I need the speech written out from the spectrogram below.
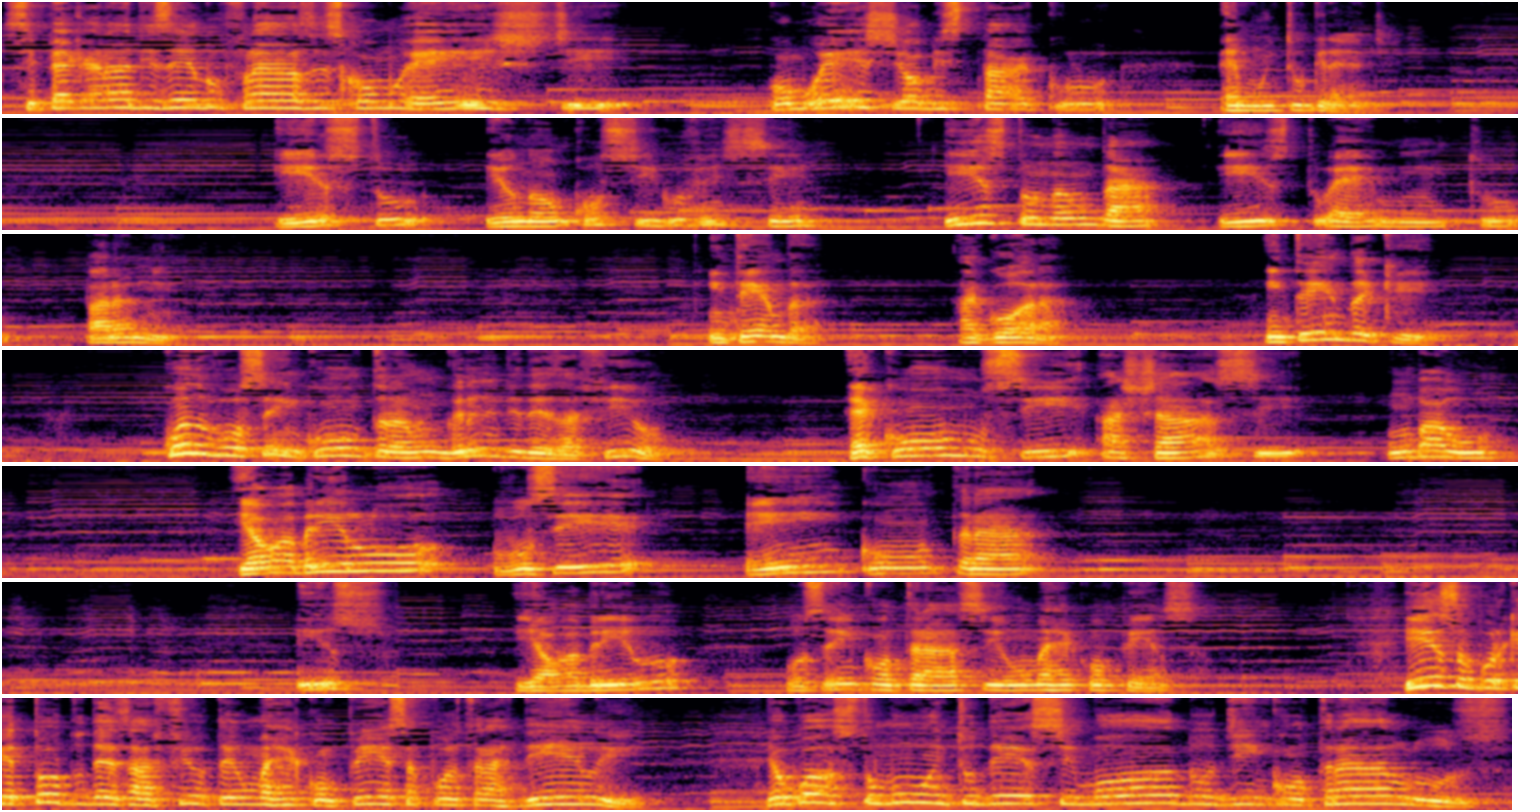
se pegará dizendo frases como este, como este obstáculo é muito grande. Isto eu não consigo vencer. Isto não dá. Isto é muito para mim. Entenda agora. Entenda que quando você encontra um grande desafio, é como se achasse um baú. E ao abri-lo, você encontra isso. E ao abri-lo, você encontrasse uma recompensa. Isso porque todo desafio tem uma recompensa por trás dele. Eu gosto muito desse modo de encontrá-los.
